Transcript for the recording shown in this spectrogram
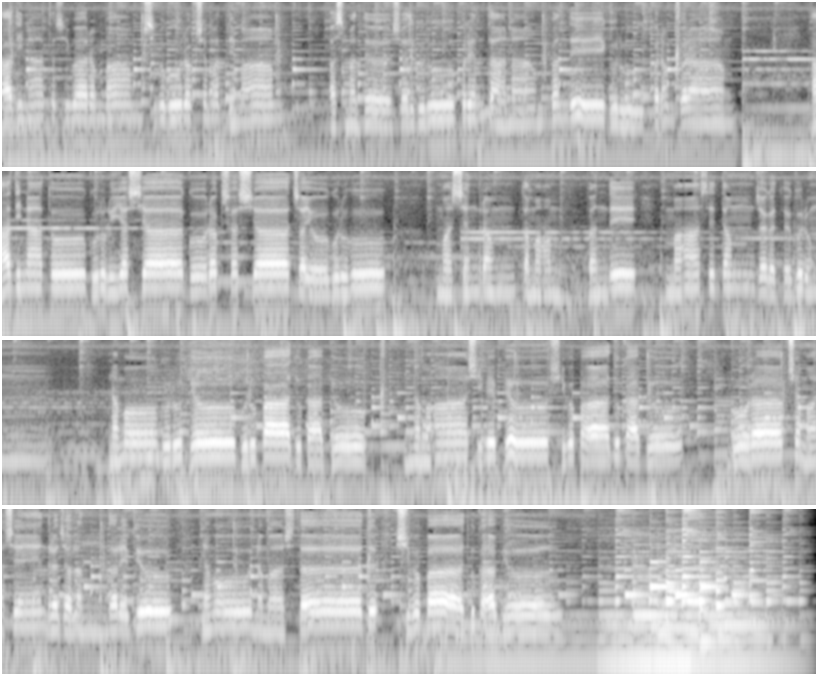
आदिनाथशिवारम्भां शिवगोरक्षमध्यमाम् अस्मद् सद्गुरुपर्यन्तानां वन्दे गुरुपरम्पराम् आदिनाथो गुरुर्यस्य गोरक्षस्य च यो गुरुः मत्स्येन्द्रं तमहं वन्दे महासिद्धं जगद्गुरुम् नमो गुरुभ्यो गुरुपादुकाभ्यो नमः शिवेभ्यो शिवपादुकाभ्यो गोरक्षमसेन्द्रजलन्धरेभ्यो नमो नमस्तद् शिवपादुकाभ्यो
